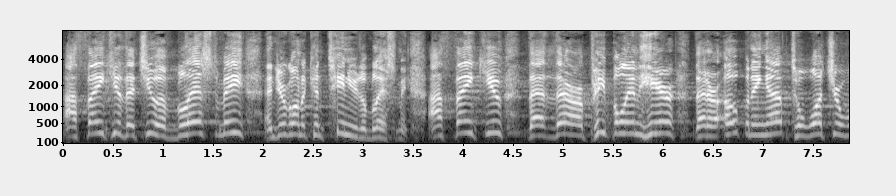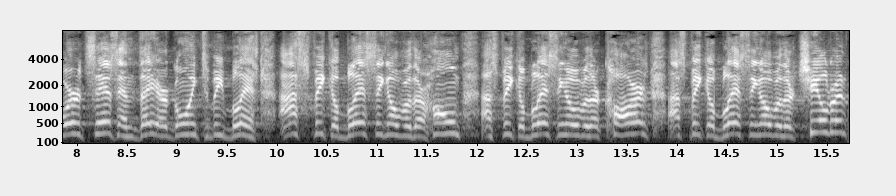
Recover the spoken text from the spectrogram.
I thank you that you have blessed me and you're going to continue to bless me. I thank you that there are people in here that are opening up to what your word says and they are going to be blessed. I speak a blessing over their home. I speak a blessing over their cars. I speak a blessing over their children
